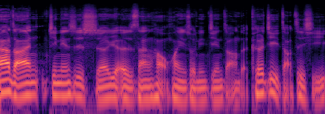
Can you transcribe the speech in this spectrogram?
大家早安，今天是十二月二十三号，欢迎收听今天早上的科技早自习。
